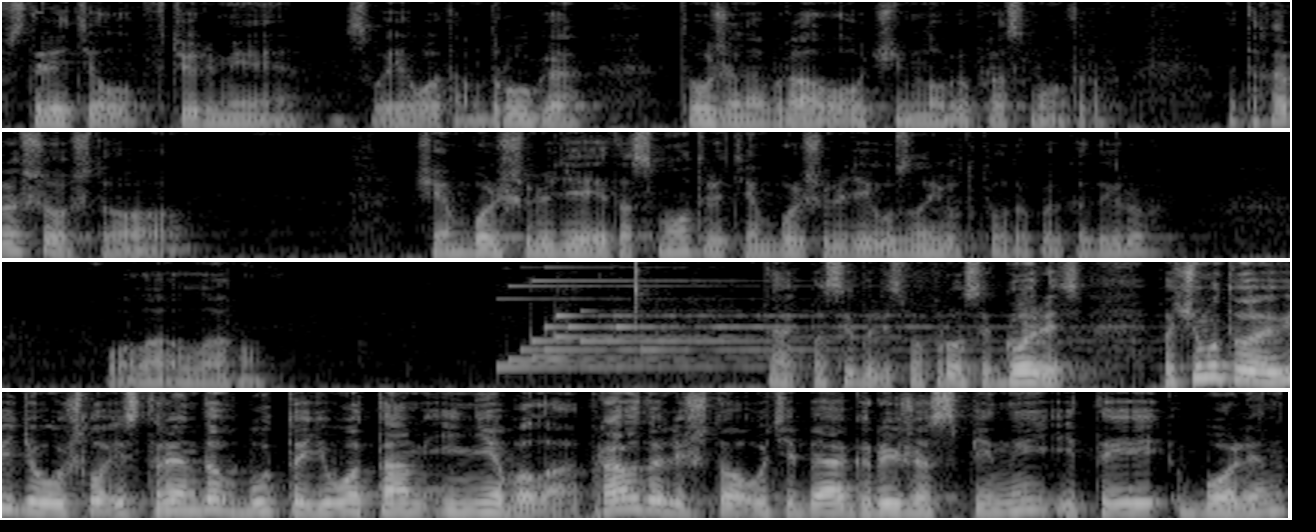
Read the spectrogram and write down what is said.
встретил в тюрьме своего там друга, тоже набрал очень много просмотров. Это хорошо, что чем больше людей это смотрят, тем больше людей узнают, кто такой Кадыров. Хвала Аллаху. Так, посыпались вопросы. Горец, почему твое видео ушло из трендов, будто его там и не было? Правда ли, что у тебя грыжа спины и ты болен?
